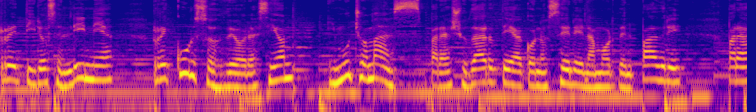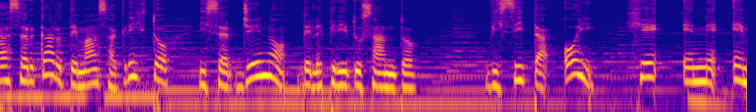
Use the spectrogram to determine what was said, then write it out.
retiros en línea, recursos de oración y mucho más para ayudarte a conocer el amor del Padre, para acercarte más a Cristo y ser lleno del Espíritu Santo. Visita hoy gnm-es.org.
